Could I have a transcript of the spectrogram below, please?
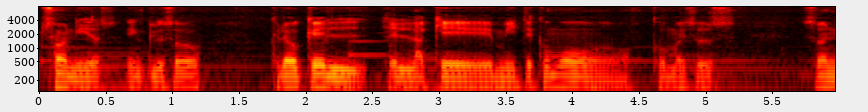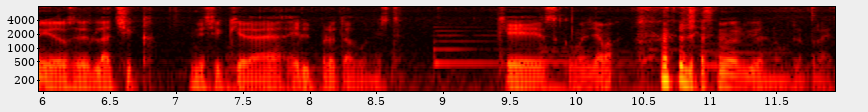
sonidos. Incluso creo que el, el- la que emite como, como esos sonidos es la chica, ni siquiera el protagonista. Que es, ¿cómo se llama? ya se me olvidó el nombre otra vez.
